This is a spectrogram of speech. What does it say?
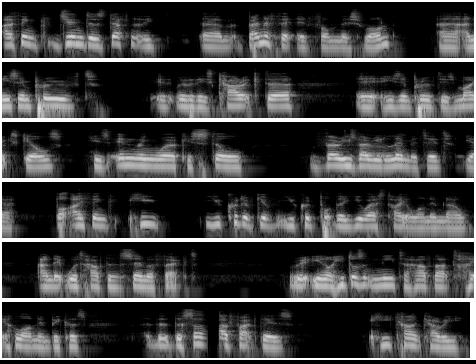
I think Jinder's definitely um, benefited from this run uh, and he's improved with his character. Uh, he's improved his mic skills. His in-ring work is still very, very limited. Yeah, but I think he, you could have given, you could put the US title on him now, and it would have the same effect. You know, he doesn't need to have that title on him because the the sad fact is he can't carry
